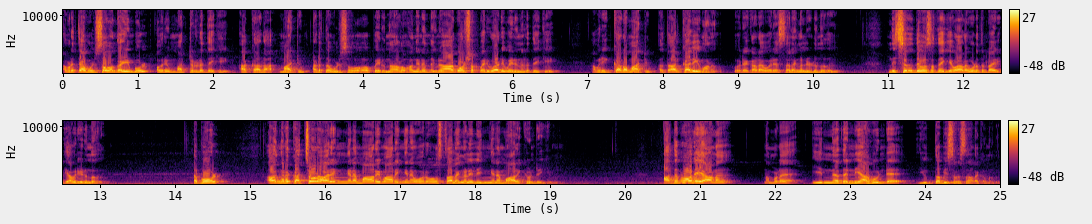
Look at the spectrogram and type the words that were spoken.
അവിടുത്തെ ഉത്സവം കഴിയുമ്പോൾ അവർ മറ്റൊരിടത്തേക്ക് ആ കട മാറ്റും. അടുത്ത ഉത്സവമോ പെരുന്നാളോ അങ്ങനെ എന്തെങ്കിലും ആഘോഷ പരിപാടി വരുന്നിടത്തേക്ക് അവർ ഈ കട മാറ്റും. അത് താൽക്കാലികമാണ്. ഓരോ കട ഓരോ സ്ഥലങ്ങളിൽ ഇടുന്നത്. നിശ്ചിത ദിവസത്തേക്ക് വാടക കൊടുത്തിട്ടായിരിക്കും അവരിടുന്നത്. അപ്പോൾ അങ്ങനെ കച്ചവടം ഇങ്ങനെ മാറി മാറി ഇങ്ങനെ ഓരോ സ്ഥലങ്ങളിൽ ഇങ്ങനെ മാറിക്കൊണ്ടിരിക്കും. അതുപോലെയാണ് നമ്മുടെ ഈ നെതന്യാഹുവിന്റെ യുദ്ധ ബിസിനസ് നടക്കുന്നത്.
